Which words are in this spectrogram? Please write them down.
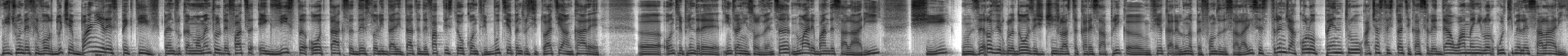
nici unde se vor duce banii respectivi, pentru că în momentul de față există o taxă de solidaritate, de fapt este o contribuție pentru situația în care uh, o întreprindere intră în insolvență, nu mai are bani de salarii și un 0,25% care se aplică în fiecare lună pe fondul de salarii se strânge acolo pentru această situație, ca să le dea oamenilor ultimele salarii.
